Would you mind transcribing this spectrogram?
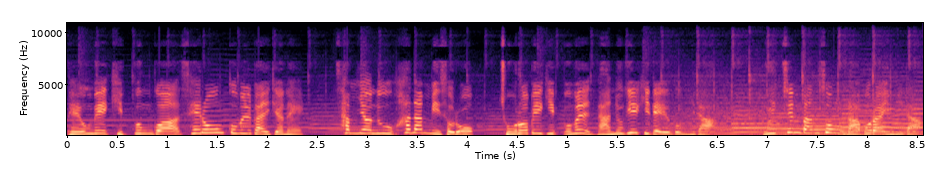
배움의 기쁨과 새로운 꿈을 발견해 3년 후 환한 미소로 졸업의 기쁨을 나누길 기대해봅니다. 울진방송 라보라입니다.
